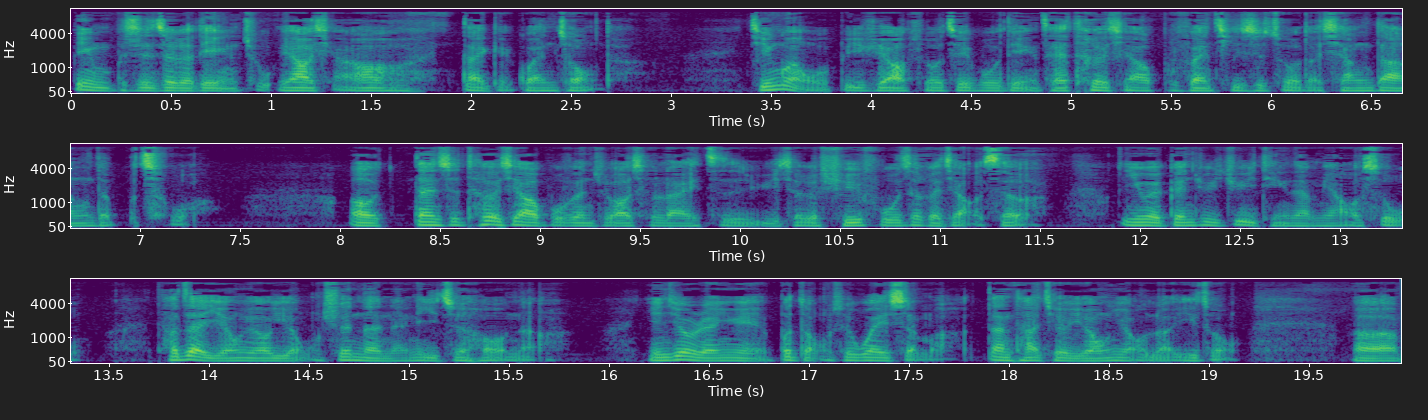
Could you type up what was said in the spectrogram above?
并不是这个电影主要想要带给观众的。尽管我必须要说，这部电影在特效部分其实做的相当的不错哦，但是特效部分主要是来自于这个徐福这个角色，因为根据剧情的描述，他在拥有永生的能力之后呢，研究人员也不懂是为什么，但他就拥有了一种呃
